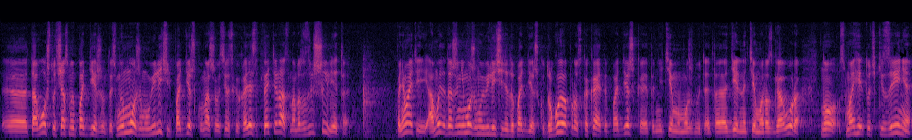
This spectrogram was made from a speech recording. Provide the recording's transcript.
э, того, что сейчас мы поддерживаем. То есть мы можем увеличить поддержку нашего сельского хозяйства в пять раз, нам разрешили это. Понимаете? А мы даже не можем увеличить эту поддержку. Другой вопрос, какая это поддержка, это не тема, может быть, это отдельная тема разговора. Но с моей точки зрения,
